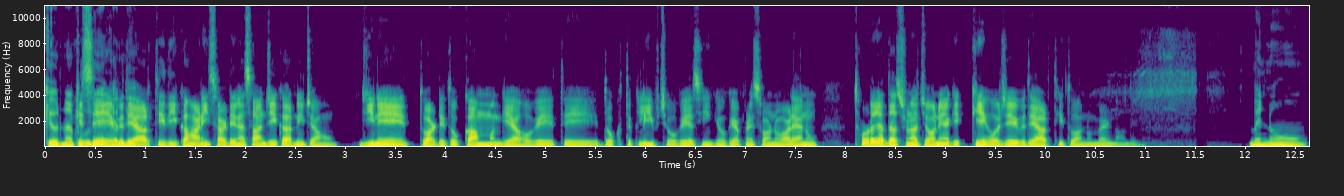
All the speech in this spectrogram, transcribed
ਕਿ ਉਹਨਾਂ ਪੂਰੀਆਂ ਕਿਸੇ। ਵਿਦਿਆਰਥੀ ਦੀ ਕਹਾਣੀ ਸਾਡੇ ਨਾਲ ਸਾਂਝੀ ਕਰਨੀ ਚਾਹੋ ਜਿਨੇ ਤੁਹਾਡੇ ਤੋਂ ਕੰਮ ਮੰਗਿਆ ਹੋਵੇ ਤੇ ਦੁੱਖ ਤਕਲੀਫ ਚ ਹੋਵੇ ਅਸੀਂ ਕਿਉਂਕਿ ਆਪਣੇ ਸੁਣਨ ਵਾਲਿਆਂ ਨੂੰ ਥੋੜਾ ਜਿਹਾ ਦੱਸਣਾ ਚਾਹੁੰਦੇ ਆ ਕਿ ਕਿਹੋ ਜਿਹੇ ਵਿਦਿਆਰਥੀ ਤੁਹਾਨੂੰ ਮਿਲਣ ਆਉਂਦੇ ਨੇ। ਮੈਨੂੰ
